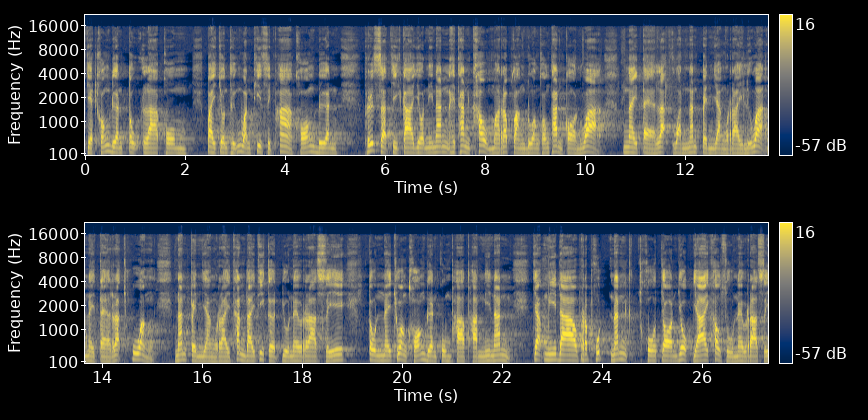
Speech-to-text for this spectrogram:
17 ของเดือนตุลาคม ไปจนถึงวันที่ 15 ของเดือน พฤศจิกายนนี้นั้นให้ท่านเข้ามารับฟังดวงของท่านก่อนว่า ในแต่ละวันนั้นเป็นอย่างไรหรือว่าในแต่ละช่วง นั้นเป็นอย่างไรท่านใดที่เกิดอยู่ในราศีตุลในช่วงของเดือนกุมภาพันธ์นี้นั้น จะมีดาวพระพุธนั้นโคจรโยกย้ายเข้าสู่ในราศี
